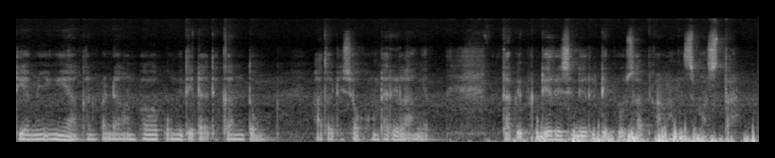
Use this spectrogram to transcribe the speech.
dia mengiyakan pandangan bahwa bumi tidak digantung atau disokong dari langit, tapi berdiri sendiri di pusat alam semesta.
